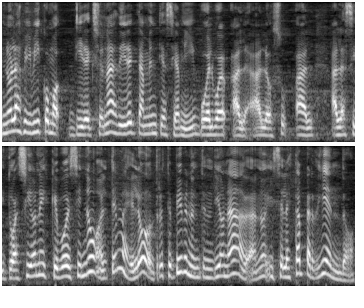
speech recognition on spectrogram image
no las viví como direccionadas directamente hacia mí, vuelvo a, a las situaciones que vos decís, no, el tema es el otro, este pibe no entendió nada, ¿no? y se la está perdiendo.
